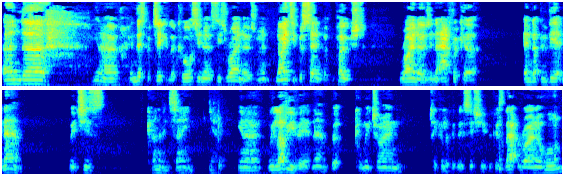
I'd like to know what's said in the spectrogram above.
and uh, you know, in this particular cause, you know, it's these rhinos, man. 90% of poached rhinos in Africa end up in Vietnam, which is kind of insane. Yeah. You know, we love you, Vietnam, but can we try and take a look at this issue because that rhino horn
